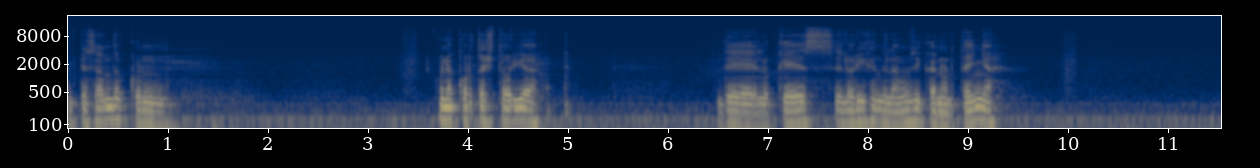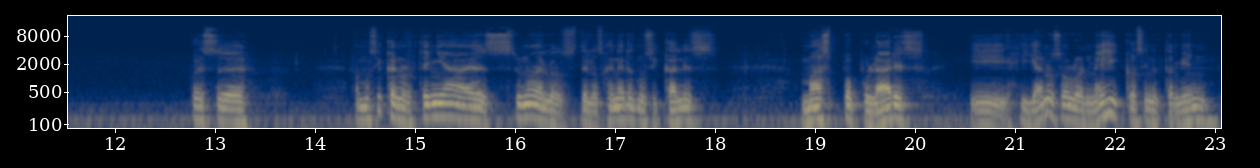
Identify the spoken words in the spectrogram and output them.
empezando con una corta historia de lo que es el origen de la música norteña. Pues eh, la música norteña es uno de los, de los géneros musicales más populares y, y ya no solo en México, sino también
